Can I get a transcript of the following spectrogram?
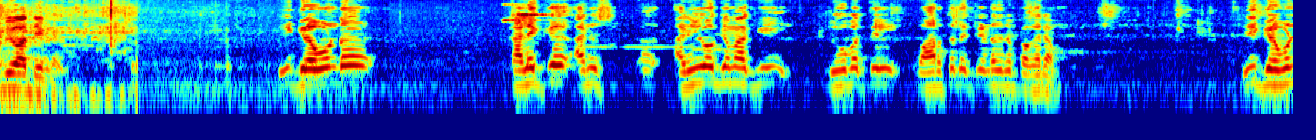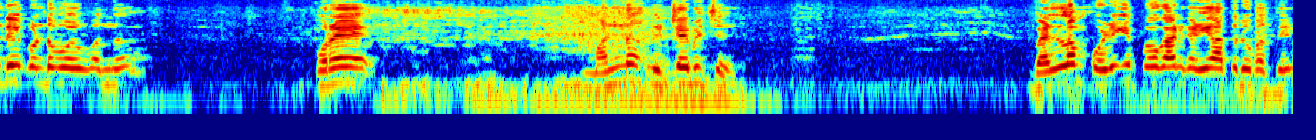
അഭിവാദ്യങ്ങൾ. ഈ ഗ്രൗണ്ട് കളിക്ക് അനു അനുയോഗ്യമാക്കി രൂപത്തിൽ വാർത്തെടുക്കേണ്ടതിന് പകരം ഈ ഗ്രൗണ്ടിൽ കൊണ്ടുപോയി വന്ന് കുറേ മണ്ണ് നിക്ഷേപിച്ച് വെള്ളം ഒഴുകിപ്പോകാൻ കഴിയാത്ത രൂപത്തിൽ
